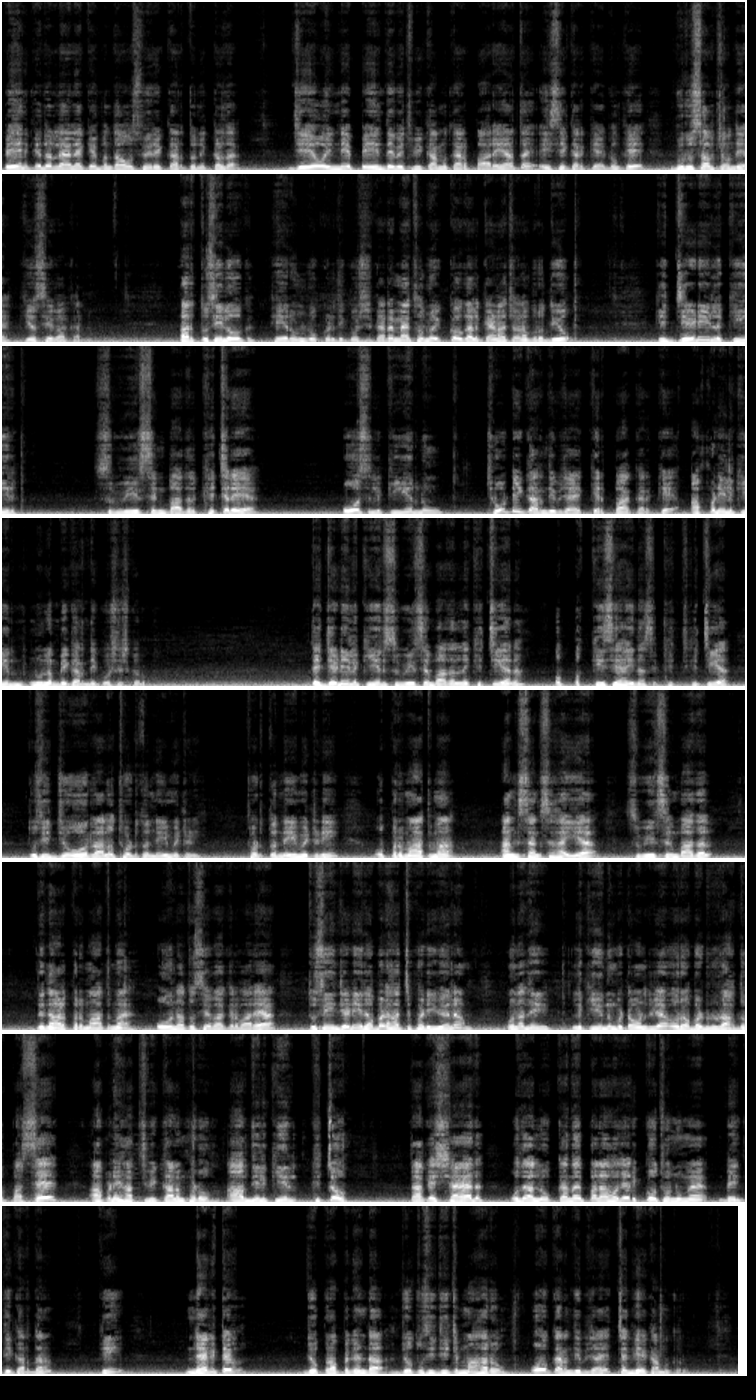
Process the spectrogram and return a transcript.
ਪੇਨ ਕਿਲਰ ਲੈ ਲੈ ਕੇ ਬੰਦਾ ਉਹ ਸਵੇਰੇ ਘਰ ਤੋਂ ਨਿਕਲਦਾ। ਜੇ ਉਹ ਇੰਨੇ ਪੇਨ ਦੇ ਵਿੱਚ ਵੀ ਕੰਮ ਕਰ ਪਾ ਰਿਹਾ, ਤਾਂ ਇਸੇ ਕਰਕੇ ਹੈ, ਕਿਉਂਕਿ ਗੁਰੂ ਸਾਹਿਬ ਚਾਹੁੰਦੇ ਆ ਕਿ ਉਹ ਸੇਵਾ ਕਰਨ। ਪਰ ਤੁਸੀਂ ਲੋਕ ਫੇਰ ਉਹਨੂੰ ਰੋਕਣ ਦੀ ਕੋਸ਼ਿਸ਼ ਕਰ ਰਹੇ ਮੈਂ ਤੁਹਾਨੂੰ ਇੱਕੋ ਗੱਲ ਕਹਿਣਾ ਚਾਹੁੰਦਾ ਵਿਰੋਧੀਓ ਕਿ ਜਿਹੜੀ ਲਕੀਰ ਸੁਖਵੀਰ ਸਿੰਘ ਬਾਦਲ ਖਿੱਚ ਰਹੇ ਆ, ਉਸ ਲਕੀਰ ਨੂੰ ਛੋਟੀ ਕਰਨ ਦੀ ਬਜਾਏ ਕਿਰਪਾ ਕਰਕੇ ਆਪਣੀ ਲਕੀਰ ਨੂੰ ਲੰਬੀ ਕਰਨ ਦੀ ਕੋਸ਼ਿਸ਼ ਕਰੋ। ਤੇ ਜਿਹੜੀ ਲਕੀਰ ਸੁਖਬੀਰ ਸਿੰਘ ਬਾਦਲ ਨੇ ਖਿੱਚੀ ਆ ਨਾ, ਉਹ ਪੱਕੀ ਸਿਆਹੀ ਨਾਲ ਖਿੱਚੀ ਆ। ਤੁਸੀਂ ਜ਼ੋਰ ਲਾ ਲਓ, ਤੁਹਾਡੇ ਤੋਂ ਨਹੀਂ ਮਿਟਣੀ। ਤੁਹਾਡੇ ਤੋਂ ਨਹੀਂ ਮਿਟਣੀ। ਉਹ ਪ੍ਰਮਾਤਮਾ ਅੰਗ ਸੰਗ ਸਹਾਈ ਆ। ਸੁਖਬੀਰ ਸਿੰਘ ਬਾਦਲ ਦੇ ਨਾਲ ਪ੍ਰਮਾਤਮਾ ਉਹ ਉਹਨਾਂ ਤੋਂ ਸੇਵਾ ਕਰਵਾ ਰਿਹਾ। ਤੁਸੀਂ ਜਿਹੜੀ ਰਬੜ ਹੱਥ ਫੜੀ ਹੋਈ ਹੈ ਨਾ, ਉਹਨਾਂ ਦੀ ਲਕੀਰ ਨੂੰ ਮਿਟਾਉਣ ਦੀ ਬਜਾਏ ਉਹ ਰਬੜ ਨੂੰ ਰੱਖ ਦਿਓ ਪਾਸੇ। ਆਪਣੇ ਹੱਥ 'ਚ ਵੀ ਕਲਮ ਫੜੋ, ਆਪਦੀ ਲਕੀਰ ਖਿੱਚੋ, ਤਾਂ ਕਿ ਸ਼ਾਇਦ ਉਹਦਾ ਲੋਕਾਂ ਦਾ ਵੀ ਭਲਾ ਹੋ ਜਾਏ। ਇੱਕੋ ਤੁਹਾਨੂੰ ਮੈਂ ਬੇਨਤੀ ਕਰਦਾ ਕਿ 네ਗੇਟਿਵ ਜੋ ਪ੍ਰੋਪਗੈਂਡਾ ਜੋ ਤੁਸੀਂ ਜਿਹ ਚ ਮਾਹਰ ਹੋ, ਉਹ ਕਰਨ ਦੀ ਬਜਾਏ ਚੰਗੇ ਕੰਮ ਕਰੋ।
